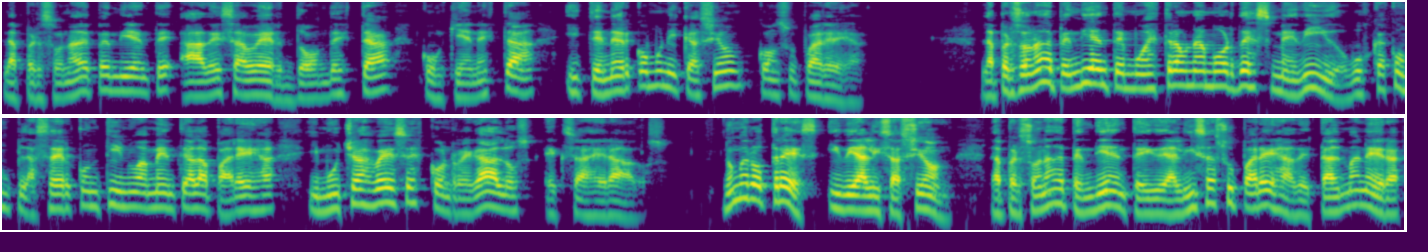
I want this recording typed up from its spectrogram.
la persona dependiente ha de saber dónde está, con quién está y tener comunicación con su pareja. La persona dependiente muestra un amor desmedido, busca complacer continuamente a la pareja y muchas veces con regalos exagerados. Número 3. Idealización. La persona dependiente idealiza a su pareja de tal manera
